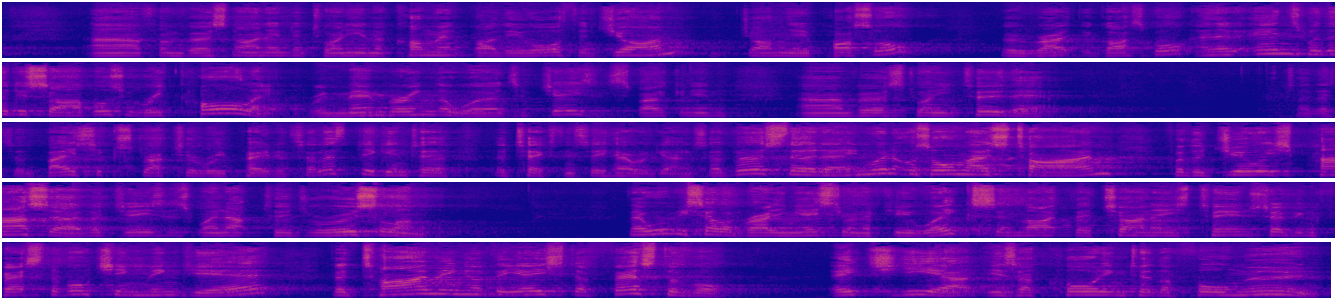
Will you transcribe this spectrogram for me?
uh, from verse 19 to 20, and a comment by the author John, John the Apostle, who wrote the Gospel, and it ends with the disciples recalling, remembering the words of Jesus, spoken in uh, verse 22 there. So that's a basic structure repeated. So let's dig into the text and see how we're going. So, verse 13 when it was almost time for the Jewish Passover, Jesus went up to Jerusalem. Now, we'll be celebrating Easter in a few weeks, and like the Chinese tomb sweeping festival, Qingming Jie, the timing of the Easter festival each year is according to the full moon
